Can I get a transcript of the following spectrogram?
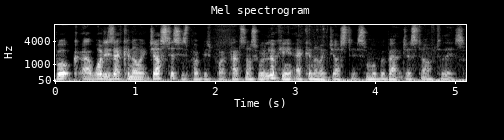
book, uh, What is Economic Justice, is published by Paternoster. We're looking at economic justice, and we'll be back just after this.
